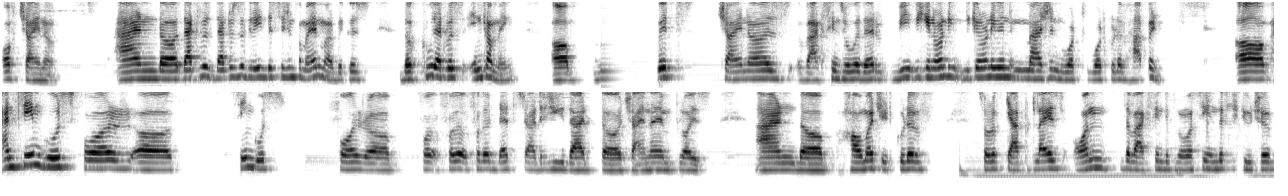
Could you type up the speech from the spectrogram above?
of China, and uh, that was that was a great decision for Myanmar because the coup that was incoming uh, with China's vaccines over there, we, we cannot we cannot even imagine what what could have happened. Uh, and same goes for uh, same goes for uh, for for the, for the debt strategy that uh, China employs, and uh, how much it could have sort of capitalized on the vaccine diplomacy in the future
